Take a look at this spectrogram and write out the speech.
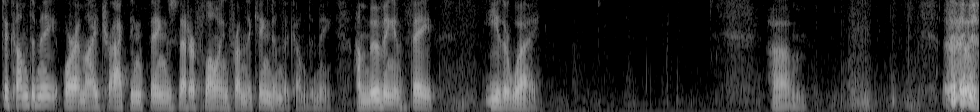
to come to me, or am I attracting things that are flowing from the kingdom to come to me? I'm moving in faith either way. Um,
